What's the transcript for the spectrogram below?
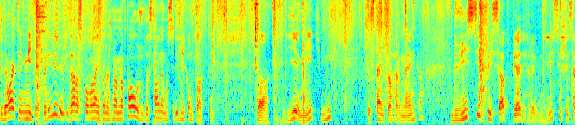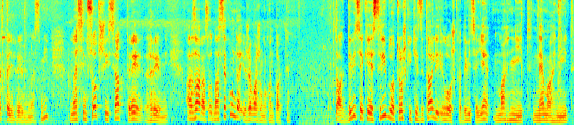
І давайте мідь я перевірю. І зараз помаленьку нажмемо на паузу, достанемо срібні контакти. Так, є мідь, мідь, чистенька, гарненька. 265 гривень. 265 гривень у нас на 763 гривні. А зараз одна секунда і вже важимо контакти. Так, дивіться, яке є срібло, трошки якісь деталі і ложка. Дивіться, є магніт, не магніт.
